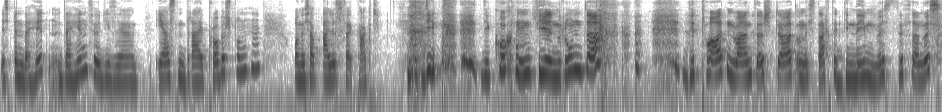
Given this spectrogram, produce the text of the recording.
Ich bin dahin, dahin für diese ersten drei Probestunden und ich habe alles verkackt. Die, die Kuchen fielen runter, die Torten waren zerstört und ich dachte, die nehmen mich sicher nicht.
